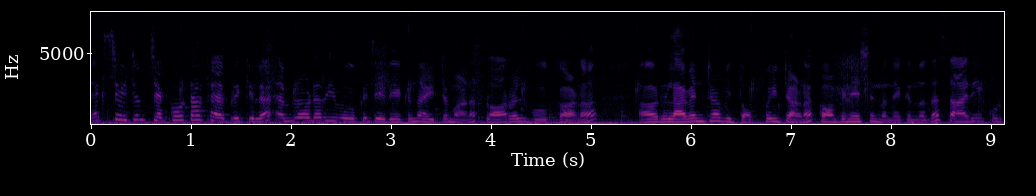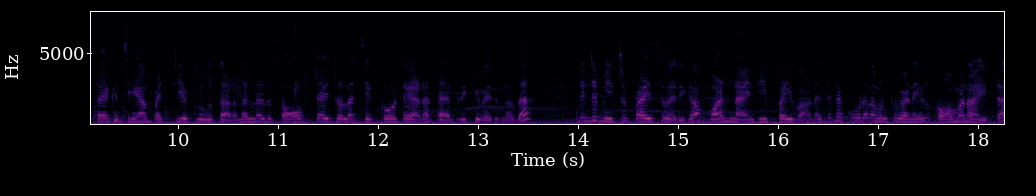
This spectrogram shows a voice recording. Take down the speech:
next item ചെക്കോട്ട ഫാബ്രിക്കിൽ എംബ്രോയ്ഡറി വർക്ക് ചെയ്തേക്കുന്ന ഐറ്റമാണ് ഫ്ലോറൽ വർക്കാണ് ഒരു ലാവൻഡർ വിത്ത് ഓഫ് വൈറ്റ് ആണ് കോമ്പിനേഷൻ വന്നേക്കുന്നത്. സാരി കുർത്തയൊക്കെ ചെയ്യാൻ പറ്റിയ ക്ലോത്താണ് നല്ലൊരു സോഫ്റ്റ് ആയിട്ടുള്ള ചെക്കോട്ടയാണ് ഫാബ്രിക് വരുന്നത്. ഇതിന്റെ മീറ്റർ പ്രൈസ് വരിക വൺ നയന്റി ഫൈവ് ആണ്. ഇതിന്റെ കൂടെ നമുക്ക് വേണമെങ്കിൽ കോമൺ ആയിട്ട്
